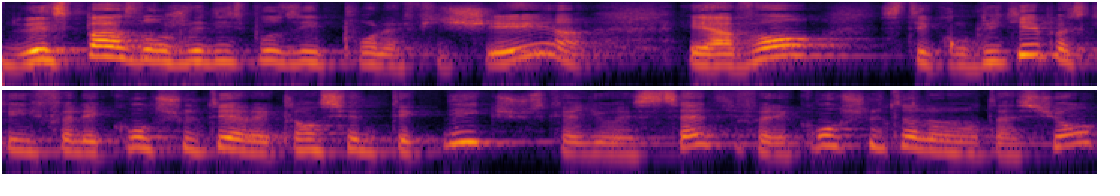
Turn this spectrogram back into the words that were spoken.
de l'espace dont je vais disposer pour l'afficher et avant c'était compliqué parce qu'il fallait consulter avec l'ancienne technique jusqu'à iOS 7, il fallait consulter l'orientation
